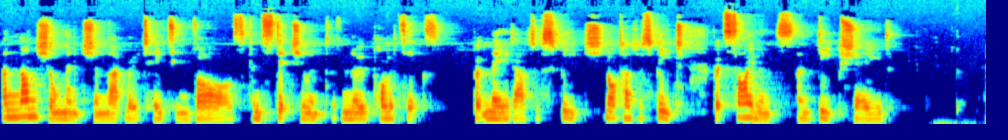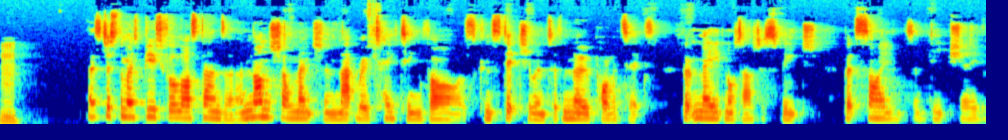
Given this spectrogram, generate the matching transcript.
and none shall mention that rotating vase, constituent of no politics, but made out of speech, not out of speech, but silence and deep shade. Hmm. That's just the most beautiful last stanza. And none shall mention that rotating vase, constituent of no politics, but made not out of speech, but silence and deep shade.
